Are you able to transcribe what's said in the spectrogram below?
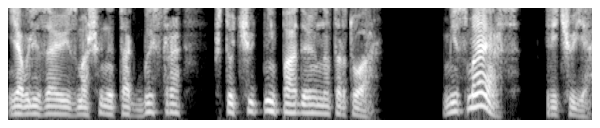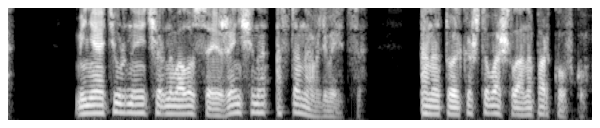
Я вылезаю из машины так быстро, что чуть не падаю на тротуар. «Мисс Майерс!» — кричу я. Миниатюрная черноволосая женщина останавливается. Она только что вошла на парковку.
